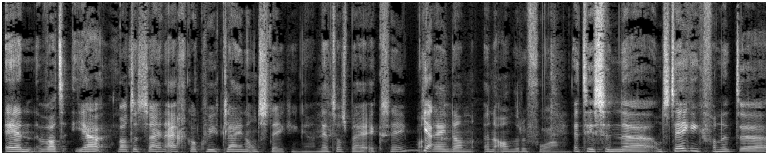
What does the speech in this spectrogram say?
En wat, ja, Want het zijn eigenlijk ook weer kleine ontstekingen, net als bij eczeem, Ja. alleen dan een andere vorm. Het is een eh, ontsteking van het eh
